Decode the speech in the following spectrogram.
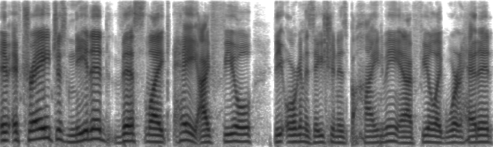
if, if Trae just needed this, like, hey, I feel the organization is behind me and I feel like we're headed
